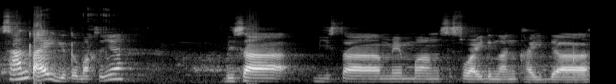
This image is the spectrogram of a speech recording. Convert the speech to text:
santai gitu, maksudnya bisa bisa memang sesuai dengan kaidah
